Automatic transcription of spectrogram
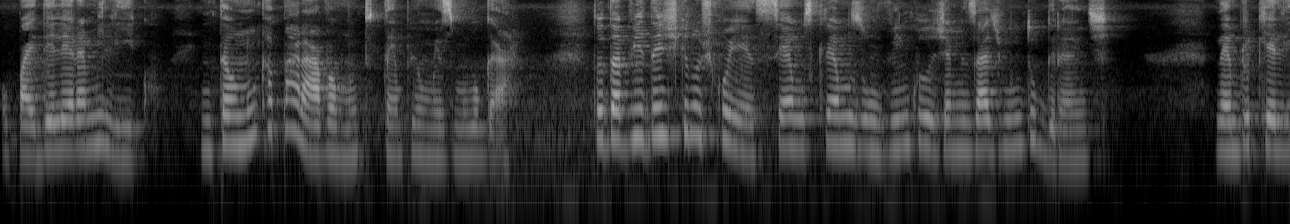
O pai dele era milico, então nunca parava muito tempo em um mesmo lugar. Todavia, desde que nos conhecemos, criamos um vínculo de amizade muito grande. Lembro que ele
